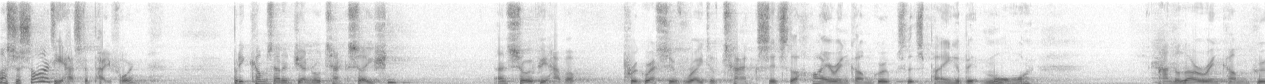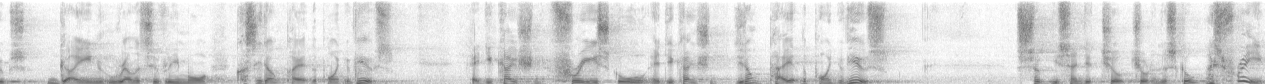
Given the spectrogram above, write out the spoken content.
Our society has to pay for it, but it comes out of general taxation. And so if you have a progressive rate of tax, it's the higher income groups that's paying a bit more, and the lower income groups gain relatively more because they don't pay at the point of use. Education, free school education. You don't pay at the point of use. So you send your ch children to school, that's free.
